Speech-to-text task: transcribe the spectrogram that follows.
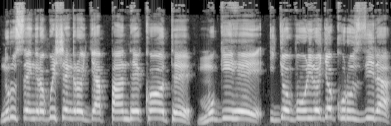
n'urusengero rw'ishengero rya pantekote mu gihe iryo vuriro ryo ku ruzira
